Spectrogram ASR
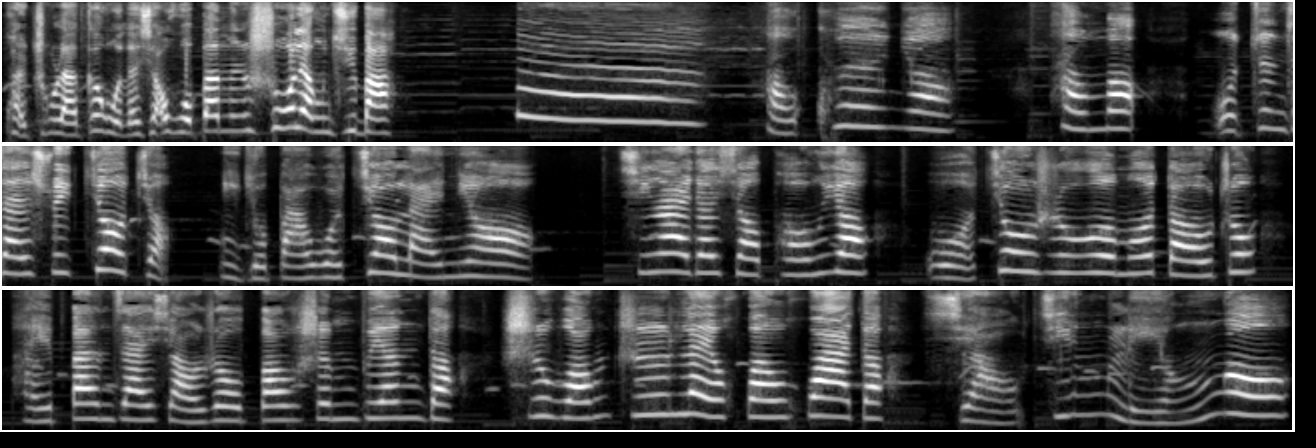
快出来跟我的小伙伴们说两句吧。嗯，好困呀，好吗？我正在睡觉觉，你就把我叫来呢。亲爱的小朋友，我就是恶魔岛中。陪伴在小肉包身边的是王之泪幻化的小精灵哦。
